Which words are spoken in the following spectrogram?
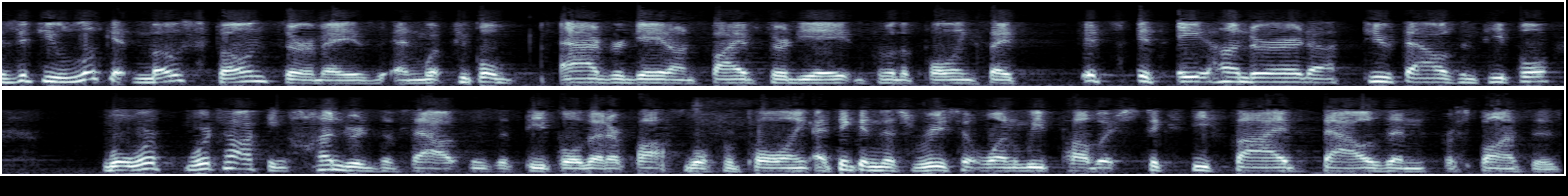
is if you look at most phone surveys and what people aggregate on 538 and some of the polling sites, it's it's 800, a few thousand people. Well, we're we're talking hundreds of thousands of people that are possible for polling. I think in this recent one we published 65,000 responses,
